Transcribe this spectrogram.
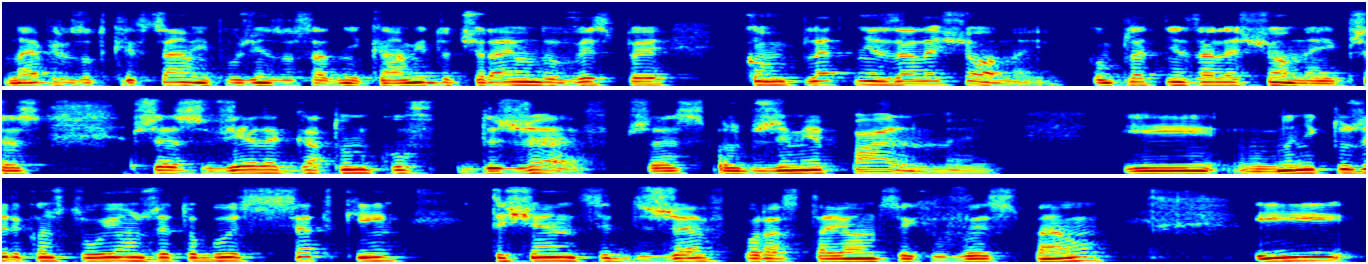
najpierw z odkrywcami, później z osadnikami, docierają do wyspy kompletnie zalesionej, kompletnie zalesionej przez, przez wiele gatunków drzew, przez olbrzymie palmy. I no, niektórzy rekonstruują, że to były setki tysięcy drzew porastających wyspę i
